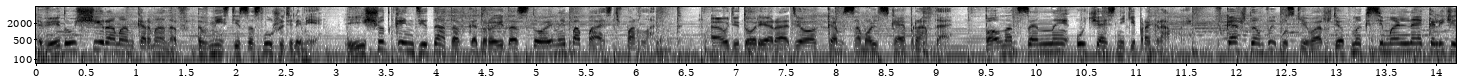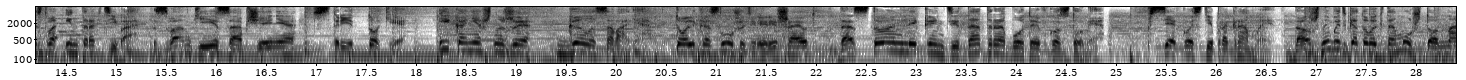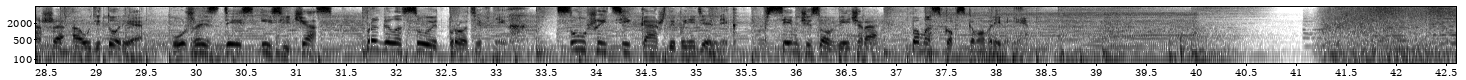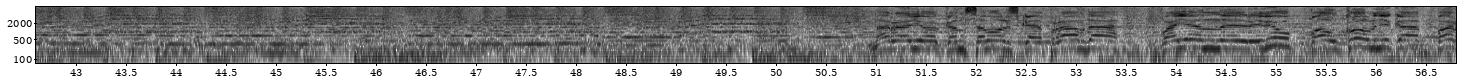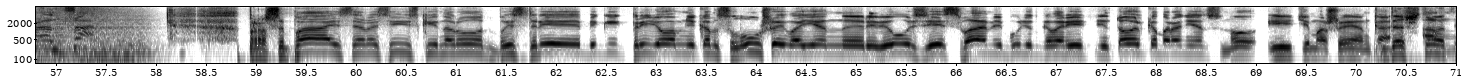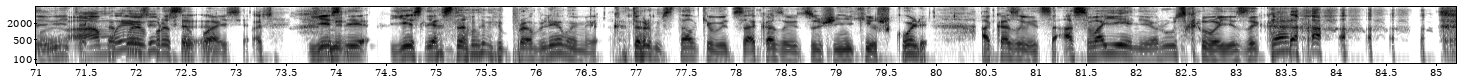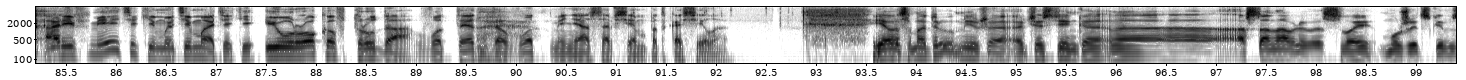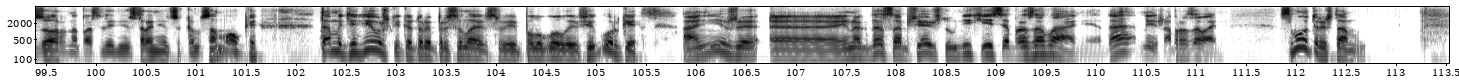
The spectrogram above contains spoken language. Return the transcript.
Ведущий Роман Карманов вместе со слушателями ищут кандидатов, которые достойны попасть в парламент. Аудитория радио «Комсомольская правда» — полноценные участники программы. В каждом выпуске вас ждет максимальное количество интерактива, звонки, сообщения, стрит-токи — и, конечно же, голосование. Только слушатели решают, достоин ли кандидат работы в Госдуме. Все гости программы должны быть готовы к тому, что наша аудитория уже здесь и сейчас проголосует против них. Слушайте каждый понедельник в 7 часов вечера по московскому времени. «Комсомольская правда» военное ревю полковника Баранца. Просыпайся, российский народ, быстрее беги к приемникам, слушай военное ревю. Здесь с вами будет говорить не только Баранец, но и Тимошенко. Да что а ты, мы, Витя, а какой мы просыпайся. Если, если основными проблемами, которыми сталкиваются, оказываются ученики в школе, оказывается освоение русского языка, арифметики, математики и уроков труда. Вот это вот меня совсем подкосило. Я вот смотрю, Миша, частенько э, останавливаю свой мужицкий взор на последней странице комсомолки. Там эти девушки, которые присылают свои полуголые фигурки, они же э, иногда сообщают, что у них есть образование. Да, Миш, образование. Смотришь там,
